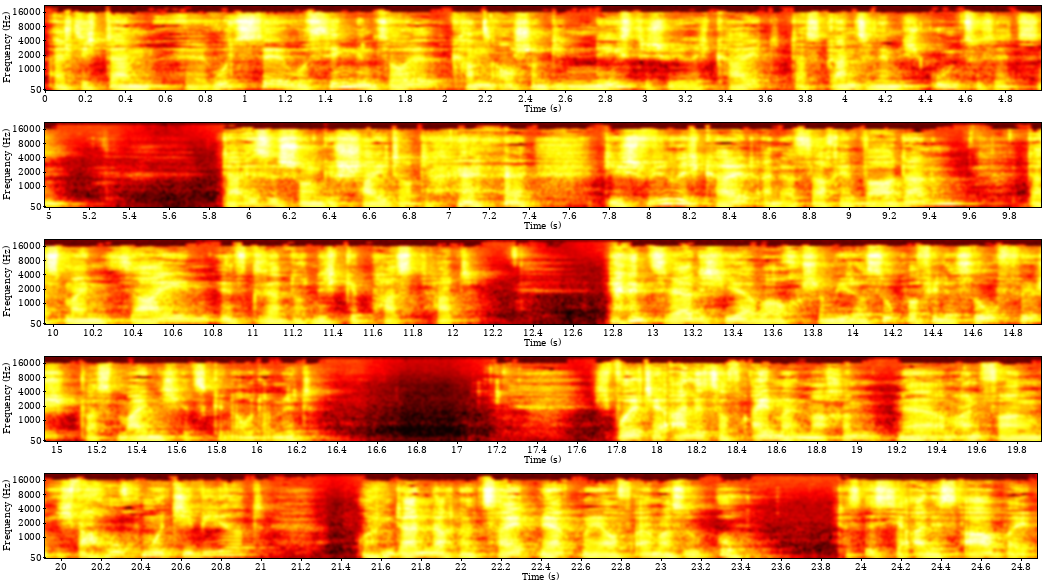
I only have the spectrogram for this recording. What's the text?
Als ich dann äh, wusste, wo es hingehen soll, kam auch schon die nächste Schwierigkeit, das Ganze nämlich umzusetzen da ist es schon gescheitert. die Schwierigkeit an der Sache war dann, dass mein Sein insgesamt noch nicht gepasst hat. Jetzt werde ich hier aber auch schon wieder super philosophisch. Was meine ich jetzt genau damit? Ich wollte alles auf einmal machen. Ne? Am Anfang, ich war hoch motiviert und dann nach einer Zeit merkt man ja auf einmal so, oh, das ist ja alles Arbeit.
